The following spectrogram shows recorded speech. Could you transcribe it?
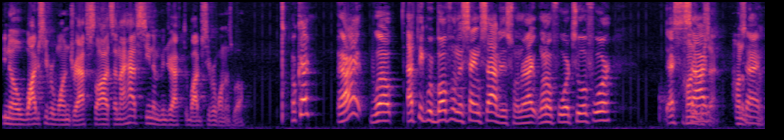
you know wide receiver one draft slots, and I have seen him been drafted wide receiver one as well. Okay, all right. Well, I think we're both on the same side of this one, right? 104, 204. That's the 100%, side. 100%. Same,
